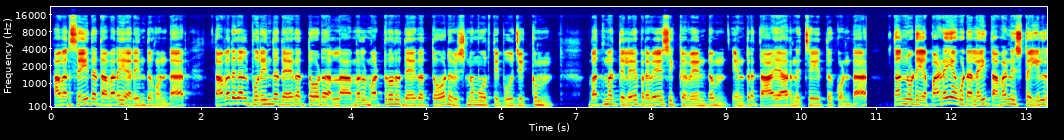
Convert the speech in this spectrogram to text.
அவர் செய்த தவறை அறிந்து கொண்டார். தவறுகள் புரிந்த தேகத்தோடு அல்லாமல் மற்றொரு தேகத்தோடு விஷ்ணுமூர்த்தி பூஜிக்கும் பத்மத்திலே பிரவேசிக்க வேண்டும் என்று தாயார் நிச்சயித்து கொண்டார். தன்னுடைய பழைய உடலை தவனிஷ்டையில்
